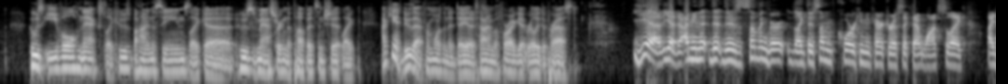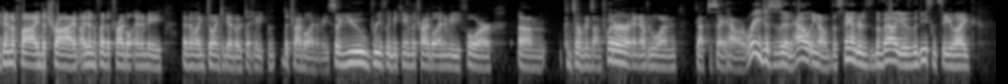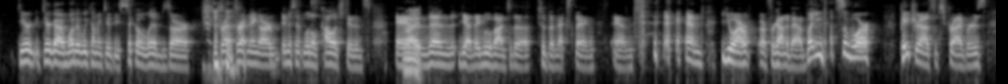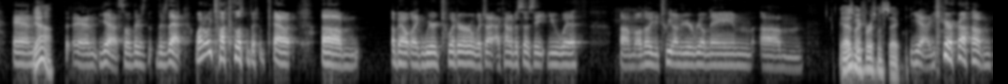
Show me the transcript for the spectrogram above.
who's evil next, like who's behind the scenes, like uh, who's mastering the puppets and shit. Like I can't do that for more than a day at a time before I get really depressed. Yeah, yeah. I mean, th- there's something very like there's some core human characteristic that wants to like identify the tribe, identify the tribal enemy, and then like join together to hate the, the tribal enemy. So you briefly became the tribal enemy for um, conservatives on Twitter, and everyone got to say how outrageous is it, how you know the standards, the values, the decency, like. Dear, dear God, what are we coming to? These sicko libs are threat, threatening our innocent little college students, and Right. then yeah, they move on to the to the next thing, and and you are, are forgotten about. But you got some more Patreon subscribers, and Yeah. and yeah, so there's there's that. Why don't we talk a little bit about um about like weird Twitter, which I, I kind of associate you with, um, although you tweet under your real name. Um, Yeah, that's my first mistake. yeah, you're um,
